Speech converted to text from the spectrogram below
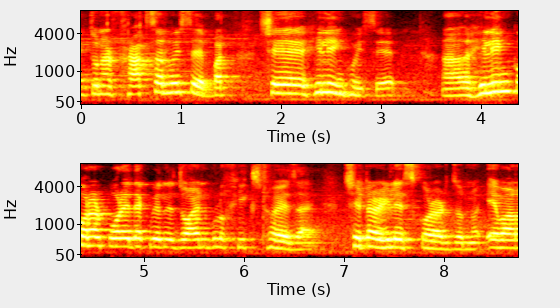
একজনের ফ্র্যাকচার হয়েছে বাট সে হিলিং হয়েছে হিলিং করার পরে দেখবেন যে জয়েন্টগুলো ফিক্সড হয়ে যায়, সেটা রিলিজ করার জন্য। এবং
